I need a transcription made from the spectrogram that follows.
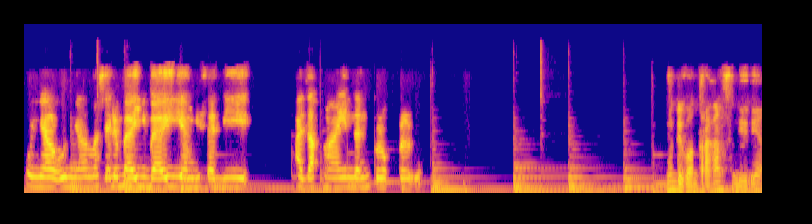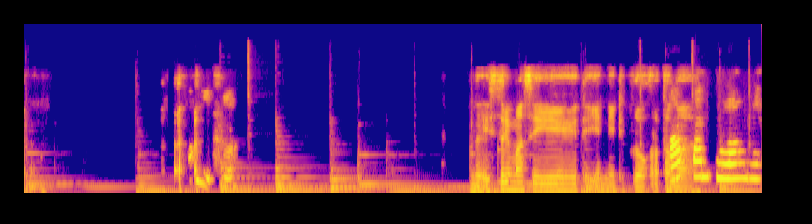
unyal-unyal masih ada bayi-bayi yang bisa diajak main dan peluk-peluk ini dikontrakan sendirian. Oh gitu. Nggak istri masih di ini di Purwokerto malah. kapan pulangnya?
